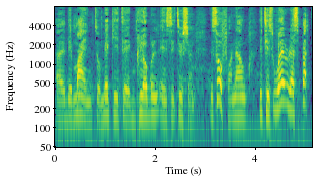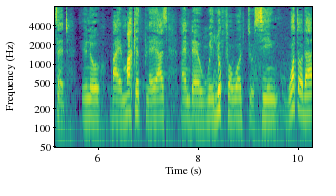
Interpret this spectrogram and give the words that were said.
uh, the mind to make it a global institution. So for now, it is well respected, you know, by market players, and uh, we look forward to seeing what other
